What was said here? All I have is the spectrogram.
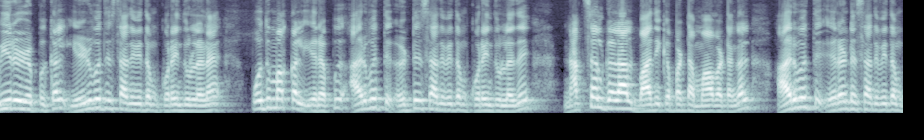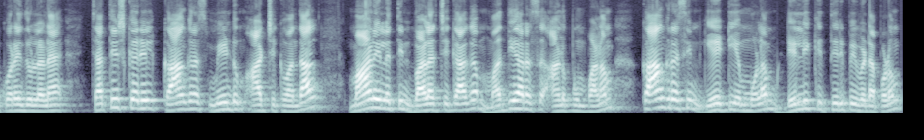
உயிரிழப்புகள் எழுபது சதவீதம் குறைந்துள்ளன. பொதுமக்கள் இறப்பு அறுபத்து எட்டு சதவீதம் குறைந்துள்ளது. நக்சல்களால் பாதிக்கப்பட்ட மாவட்டங்கள் அறுபத்து இரண்டு சதவீதம் குறைந்துள்ளன. சத்தீஸ்கரில் காங்கிரஸ் மீண்டும் ஆட்சிக்கு வந்தால் மாநிலத்தின் வளர்ச்சிக்காக மத்திய அரசு அனுப்பும் பணம் காங்கிரசின் ஏடிஎம் மூலம் டெல்லிக்கு திருப்பி விடப்படும்.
